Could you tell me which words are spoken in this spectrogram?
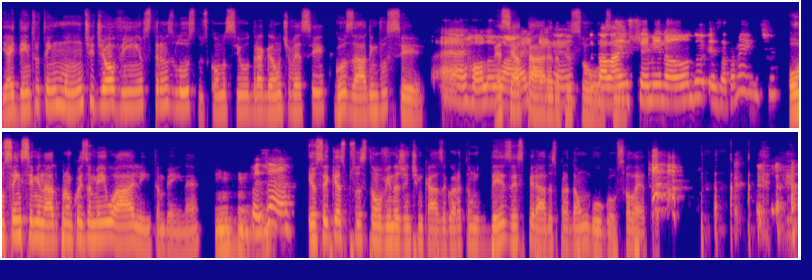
E aí dentro tem um monte de ovinhos translúcidos, como se o dragão tivesse gozado em você. É, rola o Essa é a tara da né? pessoa. Tu tá lá assim. inseminando, exatamente. Ou ser inseminado por uma coisa meio alien também, né? Uhum. Pois é. Eu sei que as pessoas que estão ouvindo a gente em casa agora estão desesperadas para dar um Google, soletra.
